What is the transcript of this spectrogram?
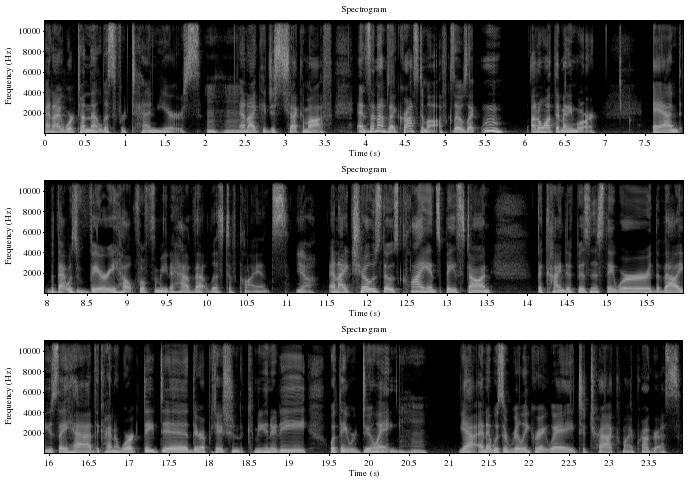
and i worked on that list for 10 years and i could just check them off and sometimes i crossed them off because i was like mm, i don't want them anymore and but that was very helpful for me to have that list of clients. Yeah. and i chose those clients based on the kind of business they were the values they had the kind of work they did their reputation in the community what they were doing. Mm-hmm. Yeah. And it was a really great way to track my progress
